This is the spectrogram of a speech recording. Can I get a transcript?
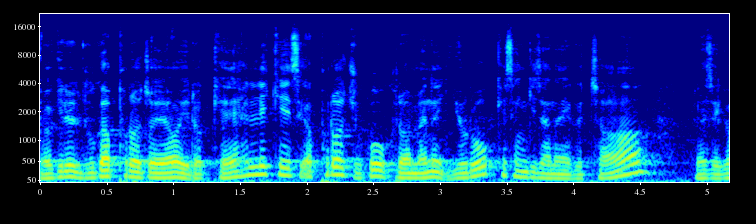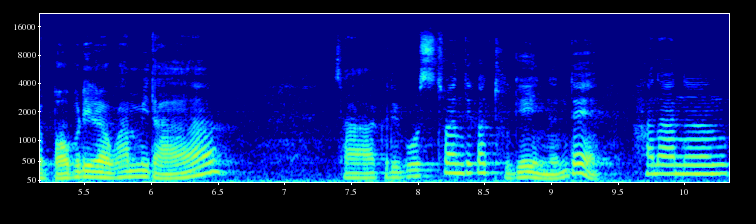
여기를 누가 풀어줘요? 이렇게 헬리케이스가 풀어주고 그러면은 이렇게 생기잖아요. 그쵸? 그래서 이거 버블이라고 합니다. 자, 그리고 스트랜드가 두 개 있는데 하나는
